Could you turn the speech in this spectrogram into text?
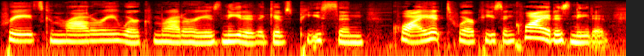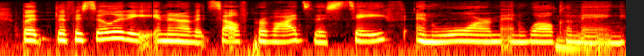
creates camaraderie where camaraderie is needed. It gives peace and quiet where peace and quiet is needed. But the facility, in and of itself, provides this safe and warm and welcoming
